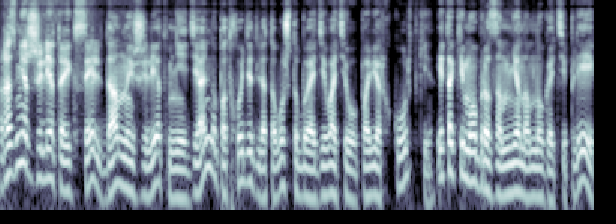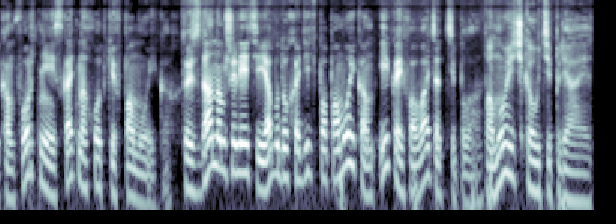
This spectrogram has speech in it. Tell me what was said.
Размер жилета это XL, данный жилет мне идеально подходит для того, чтобы одевать его поверх куртки. И таким образом мне намного теплее и комфортнее искать находки в помойках. То есть в данном жилете я буду ходить по помойкам и кайфовать от тепла. Помоечка утепляет.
